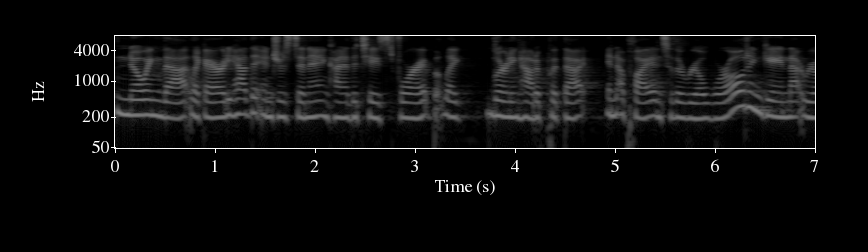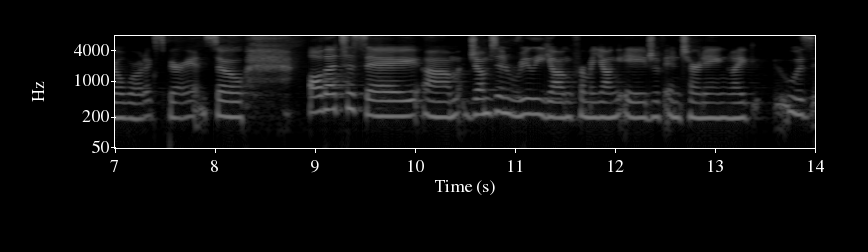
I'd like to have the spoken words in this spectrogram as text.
knowing that, like, I already had the interest in it and kind of the taste for it, but like learning how to put that and apply it into the real world and gain that real world experience. So, all that to say, um, jumped in really young from a young age of interning, like, was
